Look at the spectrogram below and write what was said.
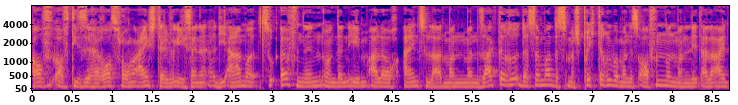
auf, auf diese Herausforderung einstellt, wirklich seine, die Arme zu öffnen und dann eben alle auch einzuladen. Man, man sagt darüber, das immer, dass man spricht darüber, man ist offen und man lädt alle ein.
